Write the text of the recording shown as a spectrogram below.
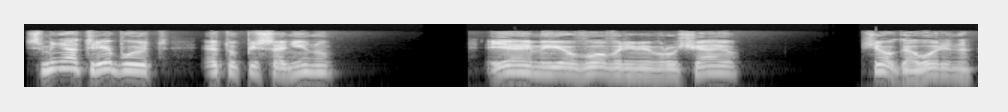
С меня требуют эту писанину. Я им ее вовремя вручаю. Все оговорено.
